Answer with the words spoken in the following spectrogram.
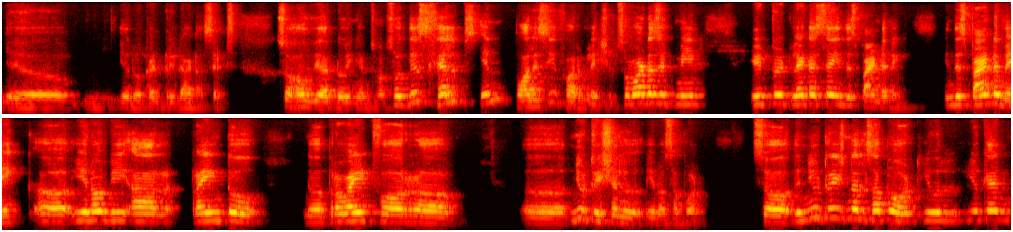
you know country data sets. So how we are doing and so on. So this helps in policy formulation. So what does it mean? It would let us say in this pandemic. In this pandemic, uh, you know, we are trying to uh, provide for uh, uh, nutritional, you know, support. So the nutritional support, you will you can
